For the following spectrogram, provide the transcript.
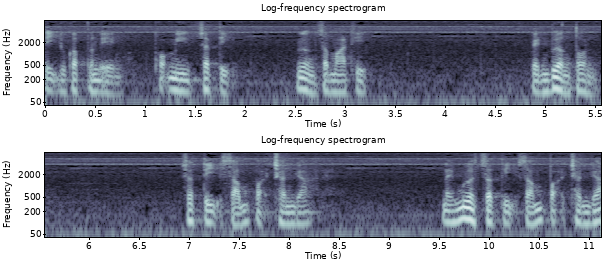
ติอยู่กับตนเอง เพราะมีสติเรื่องสมาธิ เป็นเบื้องต้น สติสัมปชัญญะ ในเมื่อสติสัมปชัญญะ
